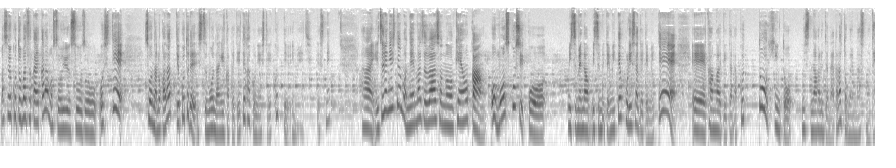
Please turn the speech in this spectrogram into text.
まあ、そういう言葉遣いからもそういう想像をしてそうなのかなっていうことで質問を投げかけていて確認していくっていうイメージですね。はい、いずれにしてもねまずはその嫌悪感をもう少しこう見つめな見つめてみて掘り下げてみて、えー、考えていただくとヒントにつながるんじゃないかなと思いますので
